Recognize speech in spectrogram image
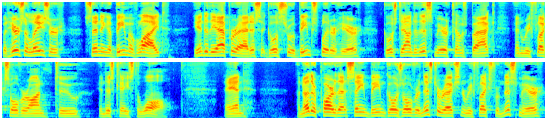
But here's a laser sending a beam of light into the apparatus. It goes through a beam splitter here, goes down to this mirror, comes back, and reflects over onto, in this case, the wall. And Another part of that same beam goes over in this direction, reflects from this mirror,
